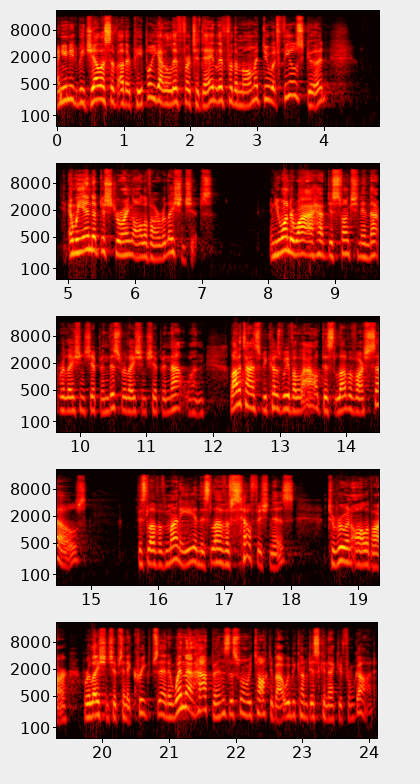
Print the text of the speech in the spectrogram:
And you need to be jealous of other people. You got to live for today, live for the moment, do what feels good. And we end up destroying all of our relationships. And you wonder why I have dysfunction in that relationship and this relationship and that one. A lot of times because we've allowed this love of ourselves, this love of money, and this love of selfishness to ruin all of our relationships, and it creeps in. And when that happens, this one we talked about, we become disconnected from God.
